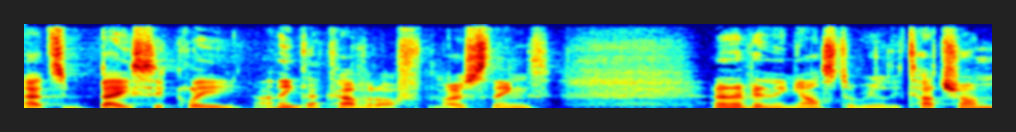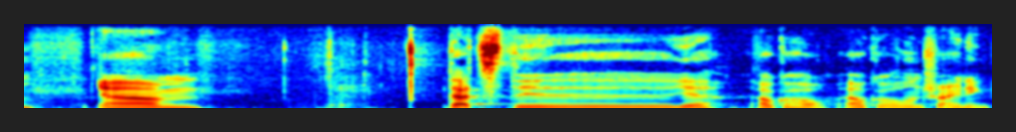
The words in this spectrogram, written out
that's basically. I think I covered off most things. I don't have anything else to really touch on. Um, that's the yeah alcohol, alcohol and training.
